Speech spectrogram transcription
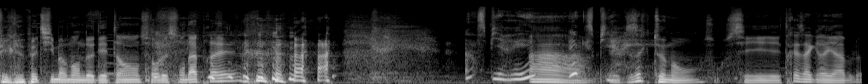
Poursuit le petit moment de détente sur le son d'après. Inspiré. Ah, exactement. C'est très agréable.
